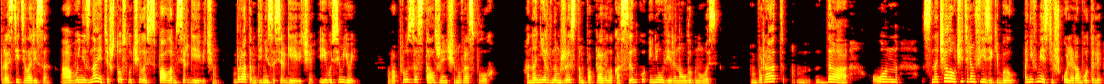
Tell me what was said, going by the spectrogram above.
«Простите, Лариса, а вы не знаете, что случилось с Павлом Сергеевичем?» Братом Дениса Сергеевича и его семьей. Вопрос застал женщину врасплох. Она нервным жестом поправила косынку и неуверенно улыбнулась. «Брат... да, он... Сначала учителем физики был, они вместе в школе работали.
